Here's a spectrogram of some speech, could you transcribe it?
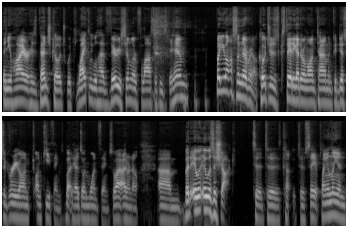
then you hire his bench coach, which likely will have very similar philosophies to him. But you also never know. Coaches stay together a long time and could disagree on on key things, butt heads on one thing. So I, I don't know. Um, but it, it was a shock to to to say it plainly. And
